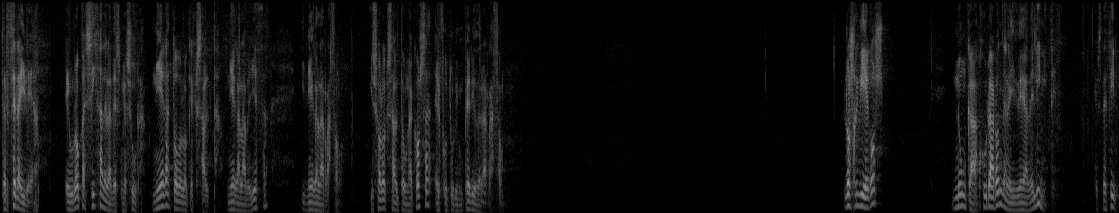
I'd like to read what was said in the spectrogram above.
Tercera idea. Europa es hija de la desmesura, niega todo lo que exalta, niega la belleza y niega la razón. Y solo exalta una cosa, el futuro imperio de la razón. Los griegos nunca juraron de la idea de límite. Es decir,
